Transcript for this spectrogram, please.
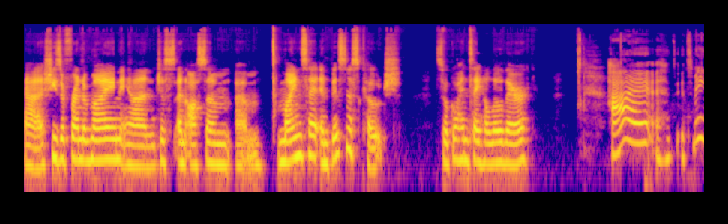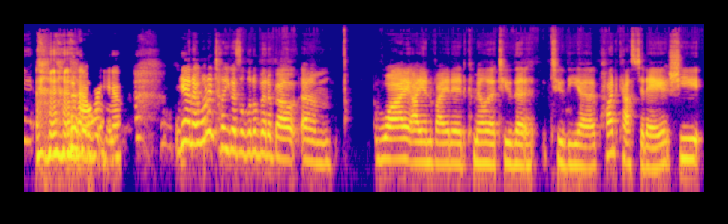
Uh, she's a friend of mine and just an awesome um, mindset and business coach. So go ahead and say hello there. Hi, it's me. How are you? Yeah, and I want to tell you guys a little bit about um, why I invited Camilla to the to the uh, podcast today. She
